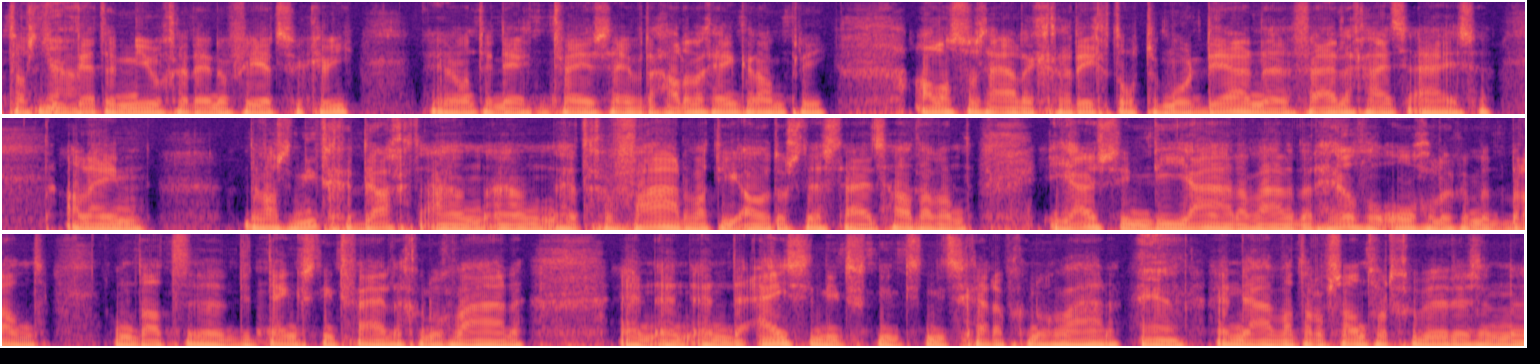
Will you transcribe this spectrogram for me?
Het was natuurlijk net een nieuw gerenoveerd circuit. Want in 1972 hadden we geen Grand Prix. Alles was eigenlijk gericht op de moderne veiligheidseisen. Alleen er was niet gedacht aan, aan het gevaar wat die auto's destijds hadden. Want juist in die jaren waren er heel veel ongelukken met brand. Omdat eh, de tanks niet veilig genoeg waren. En, en, en de eisen niet, niet, niet scherp genoeg waren. En ja, wat er op Zandvoort gebeurde is een eh,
